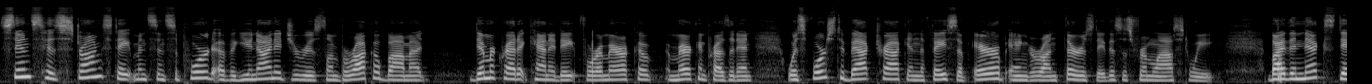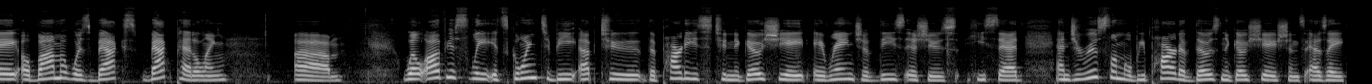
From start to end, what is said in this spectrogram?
Since his strong statements in support of a united Jerusalem, Barack Obama Democratic candidate for America, American president, was forced to backtrack in the face of Arab anger on Thursday. This is from last week. By the next day, Obama was back, backpedaling. Um, well, obviously, it's going to be up to the parties to negotiate a range of these issues, he said, and Jerusalem will be part of those negotiations as a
